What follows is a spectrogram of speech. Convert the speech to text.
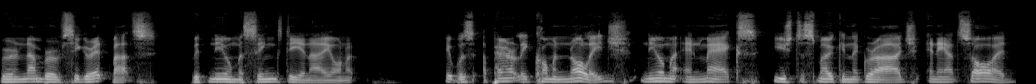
were a number of cigarette butts with Neelma Singh's DNA on it. It was apparently common knowledge Neelma and Max used to smoke in the garage and outside.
